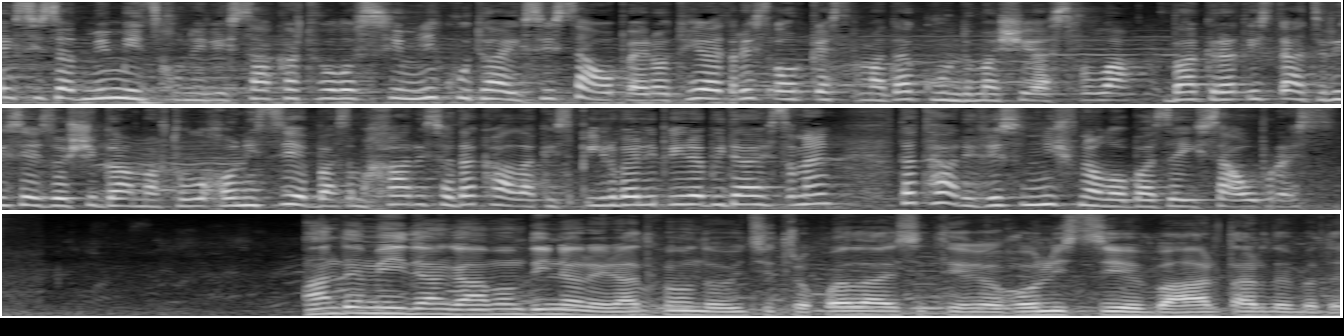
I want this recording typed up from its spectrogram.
მაისისადმი მიძღვნილი საქართველოს სიმნი ქუთაისის საოპერო თეატრის ორკესტრმა და გუნდმა შეასრულა. ბაგრატის ტაძრის ეზოში გამართულ ღონისძიებას მხარისა და ქალაქის პირველი პირები დაესწნენ და თარიღის მნიშვნელობაზე ისაუბრეს. პანდემიიდან გამომდინარე, რა თქმა უნდა, ვიცით, რომ ყველა ესეთი ღონისძიება არ ტარდება და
